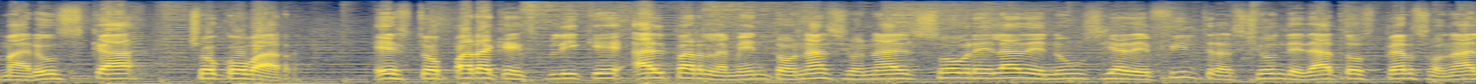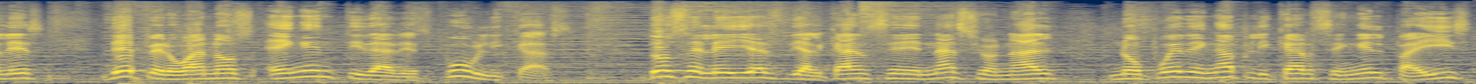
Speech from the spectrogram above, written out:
Maruska Chocobar. Esto para que explique al Parlamento Nacional sobre la denuncia de filtración de datos personales de peruanos en entidades públicas. 12 leyes de alcance nacional no pueden aplicarse en el país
